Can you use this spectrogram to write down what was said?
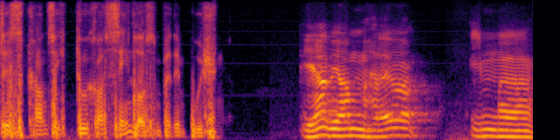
Das kann sich durchaus sehen lassen bei den Burschen. Ja, wir haben heuer im, äh,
